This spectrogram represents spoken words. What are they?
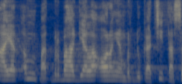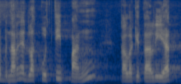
ayat 4, berbahagialah orang yang berduka cita. Sebenarnya adalah kutipan kalau kita lihat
